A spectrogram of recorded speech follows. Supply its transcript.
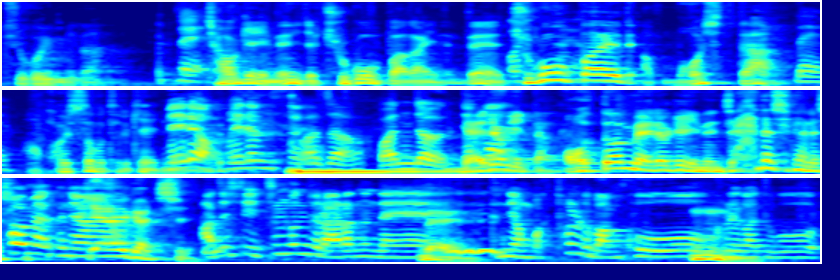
주고입니다. 네. 저기에 있는 이제 주고 오빠가 있는데 주고 멋있어요. 오빠에 대... 아, 멋있다. 네. 아, 벌써부터 이렇게 얘기. 매력, 매력 있어요. 맞아. 완전. 매력이 있다. 어떤 매력이 있는지 하나씩 하나씩 처음에 그냥 깨알같이. 아저씨 친구인 줄 알았는데 네. 그냥 막 털도 많고 음. 그래가지고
